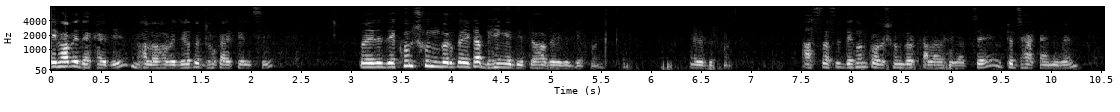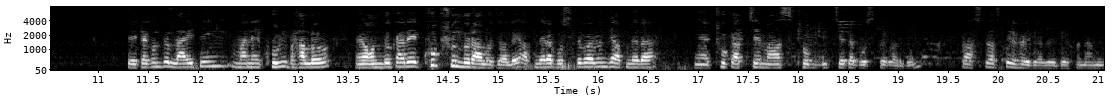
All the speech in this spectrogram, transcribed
এইভাবে দেখাই দিই, ভালোভাবে যেহেতু ঢুকাই ফেলছি। তো এই যে দেখুন, সুন্দর করে এটা ভেঙে দিতে হবে, এই যে দেখুন। এই যে দেখুন, আস্তে আস্তে দেখুন কত সুন্দর কালার হয়ে যাচ্ছে, একটু ঝাঁকায় নেবেন। এটা কিন্তু লাইটিং মানে খুবই ভালো অন্ধকারে খুব সুন্দর আলো জ্বলে। আপনারা বুঝতে পারবেন যে আপনারা ঠুকাচ্ছে, মাছ ঠোক দিচ্ছে, এটা বুঝতে পারবেন। তো আস্তে আস্তে হয়ে যাবে, দেখুন আমি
